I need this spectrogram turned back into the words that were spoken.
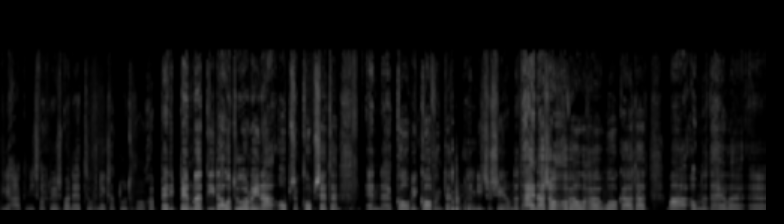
wie houdt er niet van Chris Barnett, hoeft niks aan toe te voegen. Paddy Pimblett die de O2 Arena op zijn kop zette. En eh, Colby Covington, en niet zozeer omdat hij nou zo'n geweldige walkout had, maar omdat het hele eh,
